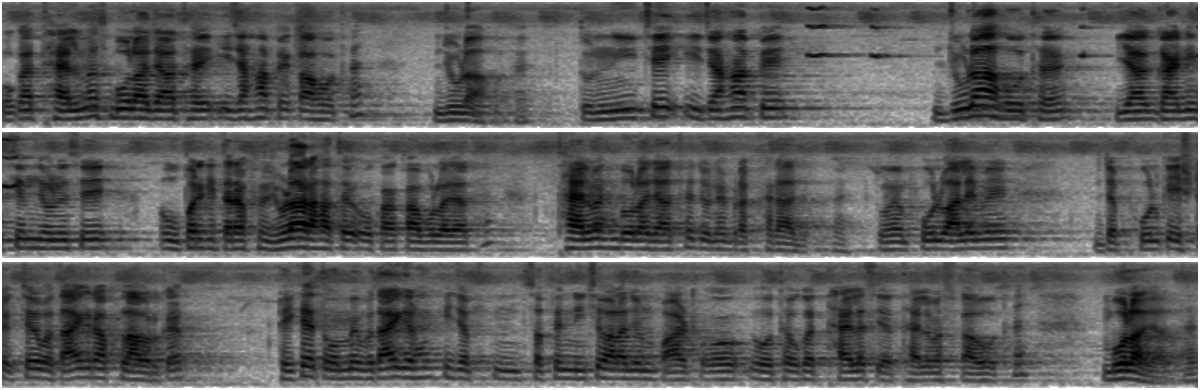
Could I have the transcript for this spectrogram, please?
ओका थैलमस बोला जाता है जहाँ पे का होता है? जुड़ा होता है। तो नीचे जहाँ पे जुड़ा होता है, या गाइनीशियम जो से ऊपर की तरफ़ जुड़ा रहा था ओका का बोला जाता है? थैलमस बोला जाता है, जो ने रखा जाता है। तुम्हें फूल वाले में, जब फूल के स्ट्रक्चर बताया गया फ्लावर का, ठीक है तो हमें बताया गया कि जब सबसे नीचे वाला जो पार्ट होता है उसका थैलस या थैलमस का होता है, बोला जाता है।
